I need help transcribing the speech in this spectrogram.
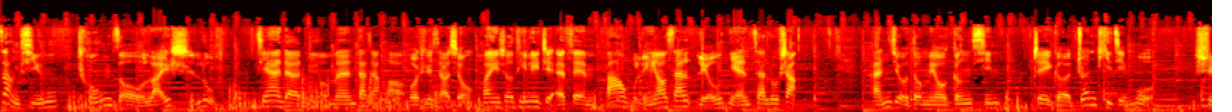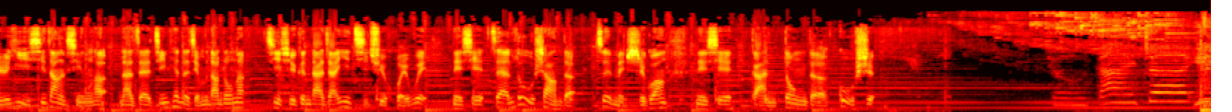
藏行，重走来时路。亲爱的听友们，大家好，我是小熊，欢迎收听励志 FM 八五零幺三《流年在路上》。很久都没有更新这个专题节目《十亿西藏行》了。那在今天的节目当中呢，继续跟大家一起去回味那些在路上的最美时光，那些感动的故事。就在这一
